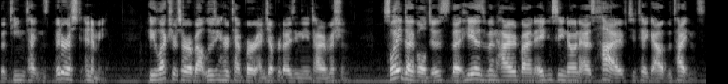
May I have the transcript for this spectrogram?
the Teen Titan's bitterest enemy. He lectures her about losing her temper and jeopardizing the entire mission. Slade divulges that he has been hired by an agency known as Hive to take out the Titans.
